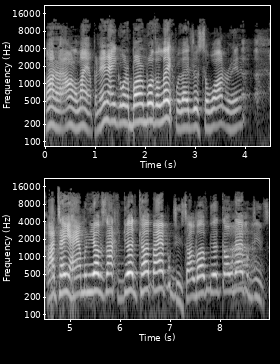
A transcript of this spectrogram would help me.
on a, on a lamp, and it ain't going to burn with a liquid. There's just the water in it. I tell you how many of us like a good cup of apple juice. I love good cold apple juice.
